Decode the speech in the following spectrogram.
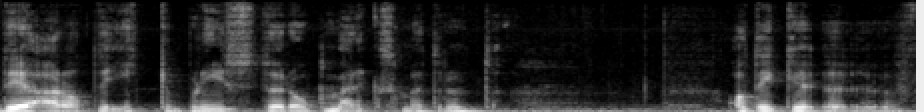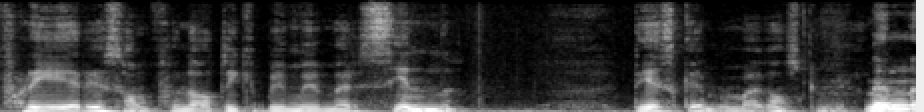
Det er at det ikke blir større oppmerksomhet rundt det. At ikke eh, flere i samfunnet At det ikke blir mye mer sinne. Det skremmer meg ganske mye. Men,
